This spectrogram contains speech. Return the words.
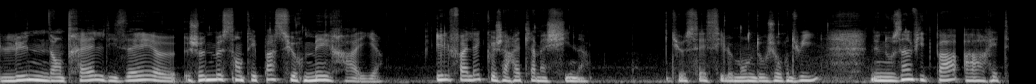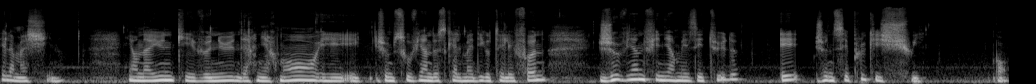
L'une d'entre elles disait euh, Je ne me sentais pas sur mes rails. Il fallait que j'arrête la machine. Dieu sait si le monde d'aujourd'hui ne nous invite pas à arrêter la machine. Il y en a une qui est venue dernièrement et, je me souviens de ce qu'elle m'a dit au téléphone. Je viens de finir mes études et je ne sais plus qui je suis. Bon,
